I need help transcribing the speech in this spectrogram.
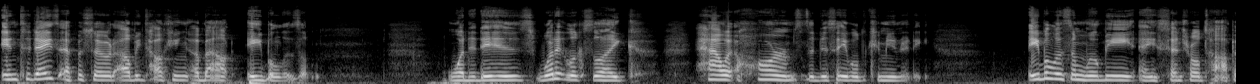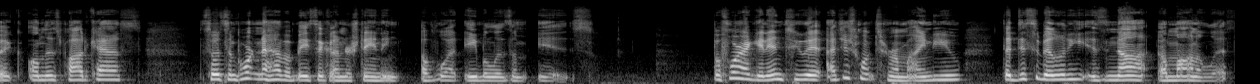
In today's episode, I'll be talking about ableism what it is, what it looks like, how it harms the disabled community. Ableism will be a central topic on this podcast so it's important to have a basic understanding of what ableism is. Before I get into it, I just want to remind you that disability is not a monolith.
